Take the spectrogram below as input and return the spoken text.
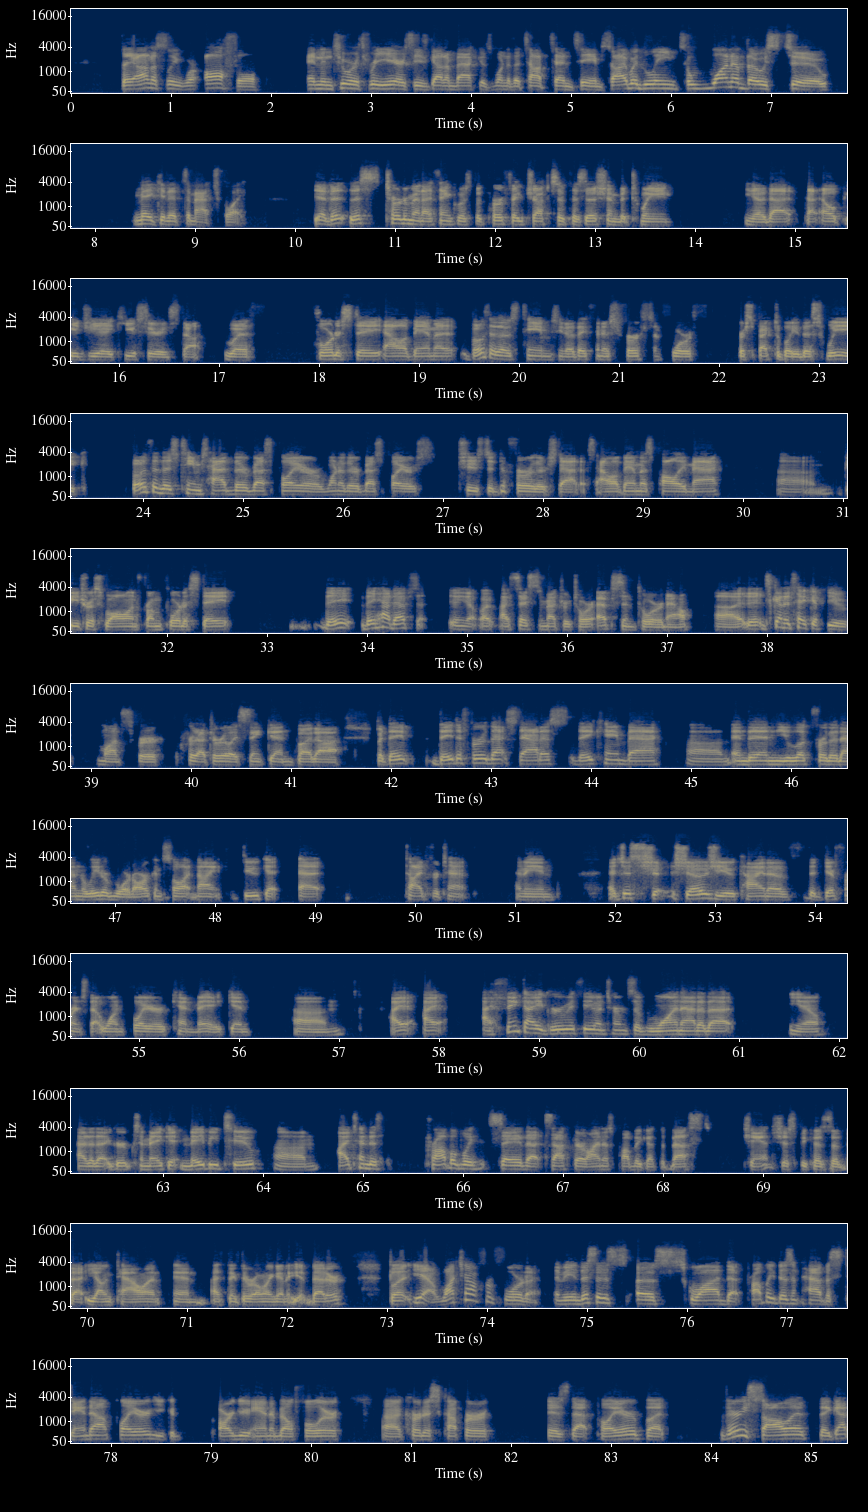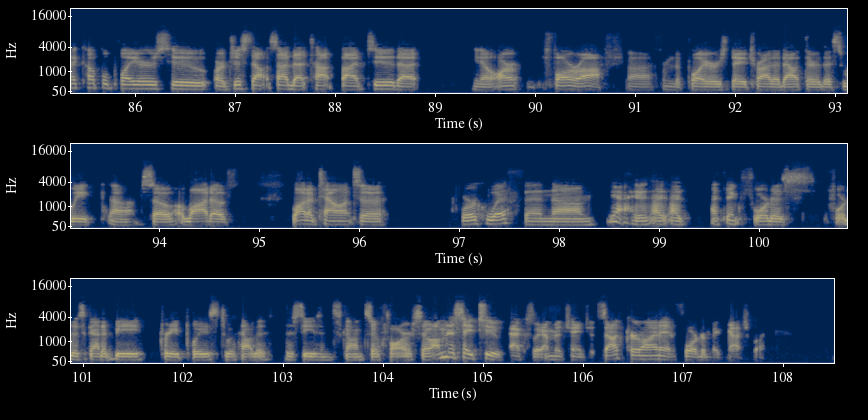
they honestly were awful. And in two or three years, he's got them back as one of the top 10 teams. So I would lean to one of those two making it to match play. Yeah, th- this tournament, I think, was the perfect juxtaposition between, you know, that, that LPGA Q series stuff with Florida State, Alabama, both of those teams, you know, they finished first and fourth respectively this week. Both of those teams had their best player or one of their best players choose to defer their status. Alabama's Polly Mack, um, Beatrice Wallin from Florida State. they they had Epson. You know, I, I say Symetra Tour, Epson Tour now. Uh, it's going to take a few months for for that to really sink in, but uh, but they they deferred that status. They came back, um, and then you look further down the leaderboard. Arkansas at ninth, Duke at, at tied for tenth. I mean, it just sh- shows you kind of the difference that one player can make. And um, I, I, I think I agree with you in terms of one out of that, you know, out of that group to make it, maybe two. Um, I tend to probably say that South Carolina's probably got the best chance just because of that young talent. And I think they're only going to get better. But yeah, watch out for Florida. I mean, this is a squad that probably doesn't have a standout player. You could argue Annabelle Fuller uh, Curtis Cupper is that player, but very solid. They got a couple players who are just outside that top five too that you know aren't far off uh, from the players they trotted out there this week. Um, so a lot of a lot of talent to work with, and um, yeah, I, I, I think Florida's Florida's got to be pretty pleased with how the, the season's gone so far. So I'm going to say two. Actually, I'm going to change it. South Carolina and Florida make match play.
